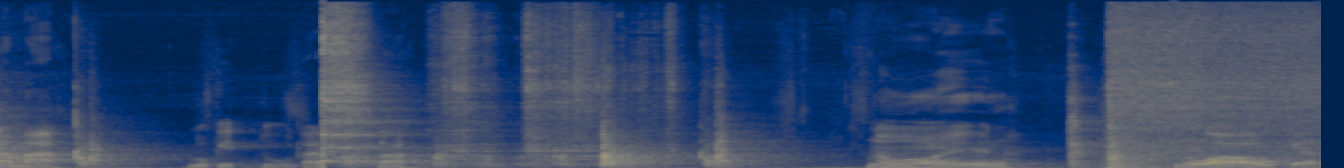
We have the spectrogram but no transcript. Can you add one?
Tämä lukittuu tästä. Noin. Nuo aukeaa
